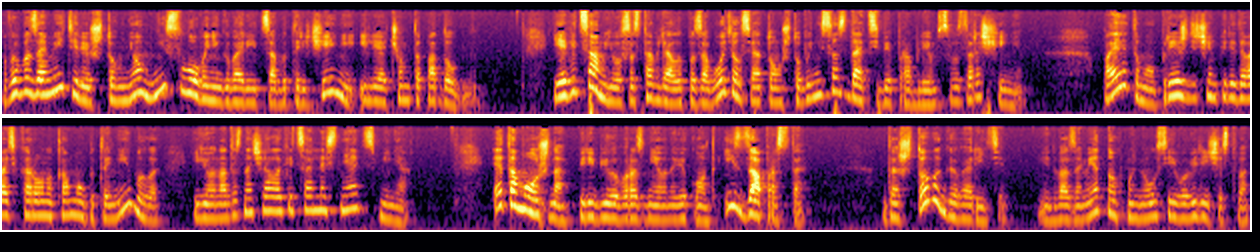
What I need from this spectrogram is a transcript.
вы бы заметили, что в нем ни слова не говорится об отречении или о чем-то подобном. Я ведь сам его составлял и позаботился о том, чтобы не создать себе проблем с возвращением. Поэтому, прежде чем передавать корону кому бы то ни было, ее надо сначала официально снять с меня. «Это можно», — перебил его разгневанный Виконт, — «и запросто». «Да что вы говорите?» Едва заметно ухмыльнулся его величество.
